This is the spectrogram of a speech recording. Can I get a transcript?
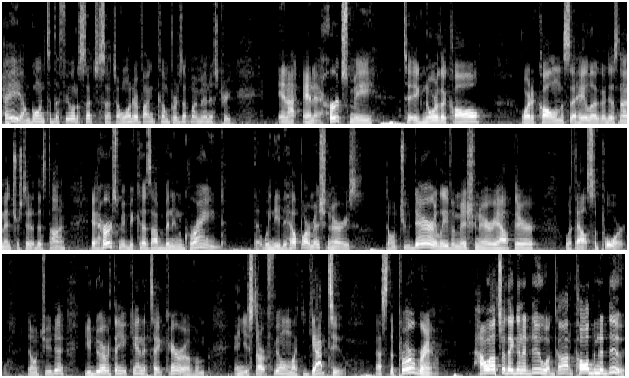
hey, I'm going to the field of such and such. I wonder if I can come present my ministry. And, I, and it hurts me to ignore the call or to call them and say, hey, look, I'm just not interested at this time. It hurts me because I've been ingrained that we need to help our missionaries. Don't you dare leave a missionary out there without support. Don't you dare. You do everything you can to take care of them, and you start feeling like you got to. That's the program. How else are they going to do what God called them to do?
